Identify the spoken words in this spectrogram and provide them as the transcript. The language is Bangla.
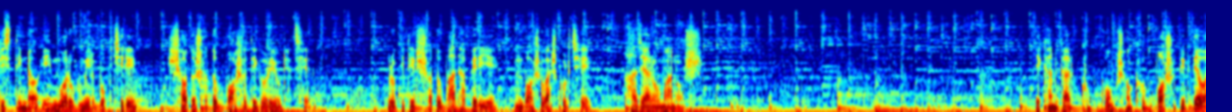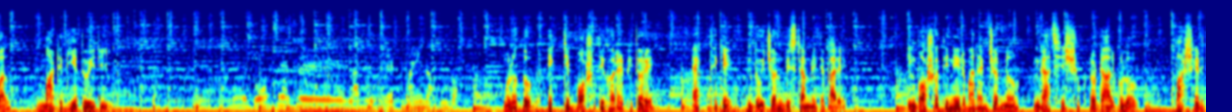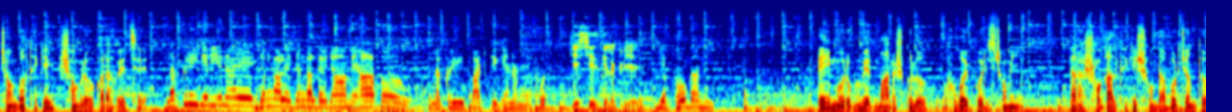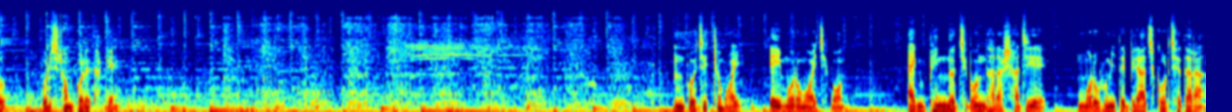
বিস্তীর্ণ এই মরুভূমির বুক চিরে শত শত বসতি গড়ে উঠেছে। প্রকৃতির শত বাধা পেরিয়ে বসবাস করছে হাজারো মানুষ। এখানকার খুব কম সংখ্যক বসতির দেওয়াল মাটি দিয়ে তৈরি। মূলত একটি বসতি ঘরের ভিতরে এক থেকে দুইজন বিশ্রাম নিতে পারে বসতি নির্মাণের জন্য গাছের শুকনো ডালগুলো পাশের জঙ্গল থেকে সংগ্রহ করা হয়েছে लकड़ी जरिए ना ये जंगल है जंगल थे जहाँ में आप लकड़ी पाट के घेना में खुद किस चीज़ की लकड़ी है ये ये फोक गांधी এই মরুভূমির মানুষগুলো খুবই পরিশ্রমী তারা সকাল থেকে সন্ধ্যা পর্যন্ত পরিশ্রম করে থাকে বৈচিত্র্যময় এই মরুময় জীবন। এক ভিন্ন জীবনধারা সাজিয়ে মরুভূমিতে বিরাজ করছে তারা।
